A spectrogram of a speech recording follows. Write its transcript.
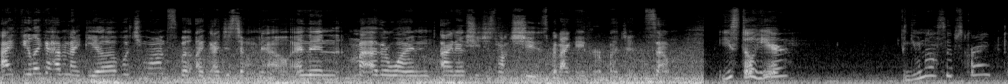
I feel like I have an idea of what she wants, but like I just don't know. And then my other one, I know she just wants shoes, but I gave her a budget. So, you still here? You not subscribed?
